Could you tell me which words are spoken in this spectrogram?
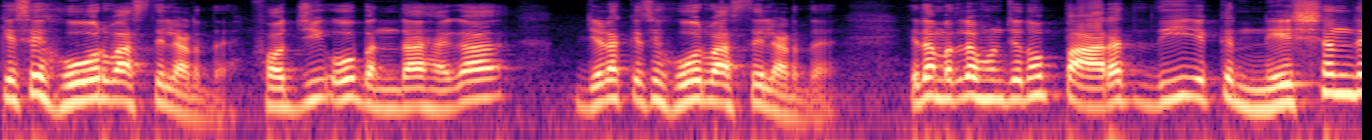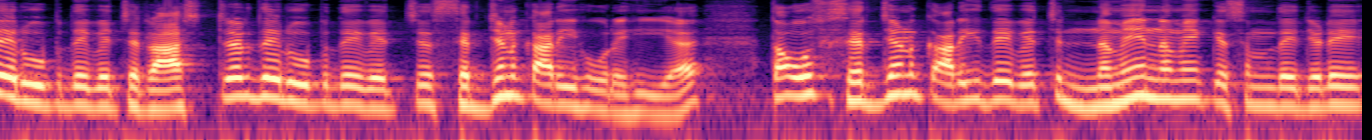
ਕਿਸੇ ਹੋਰ ਵਾਸਤੇ ਲੜਦਾ ਹੈ। ਫੌਜੀ ਉਹ ਬੰਦਾ ਹੈਗਾ ਜਿਹੜਾ ਕਿਸੇ ਹੋਰ ਵਾਸਤੇ ਲੜਦਾ ਹੈ। ਇਹਦਾ ਮਤਲਬ ਹੁਣ ਜਦੋਂ ਭਾਰਤ ਦੀ ਇੱਕ ਨੇਸ਼ਨ ਦੇ ਰੂਪ ਦੇ ਵਿੱਚ, ਰਾਸ਼ਟਰ ਦੇ ਰੂਪ ਦੇ ਵਿੱਚ ਸਿਰਜਣਕਾਰੀ ਹੋ ਰਹੀ ਹੈ, ਤਾਂ ਉਸ ਸਿਰਜਣਕਾਰੀ ਦੇ ਵਿੱਚ ਨਵੇਂ-ਨਵੇਂ ਕਿਸਮ ਦੇ ਜਿਹੜੇ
